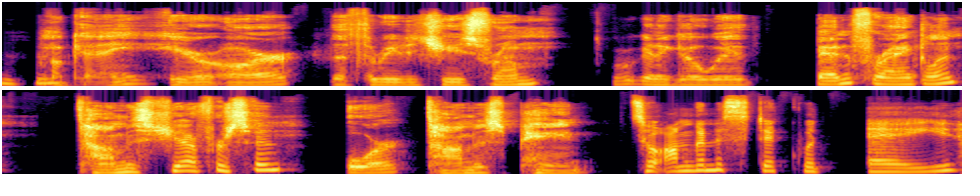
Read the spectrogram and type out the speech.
Mhm. Okay, here are the three to choose from. We're going to go with Ben Franklin, Thomas Jefferson, or Thomas Paine. So I'm going to stick with A,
